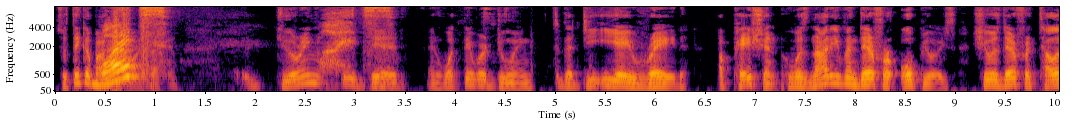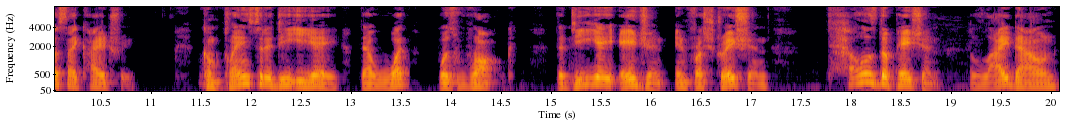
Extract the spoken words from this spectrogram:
So think about what? During what they did and what they were doing, the DEA raid a patient who was not even there for opioids, she was there for telepsychiatry, complains to the DEA that what was wrong. The DEA agent, in frustration, tells the patient, lie down.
